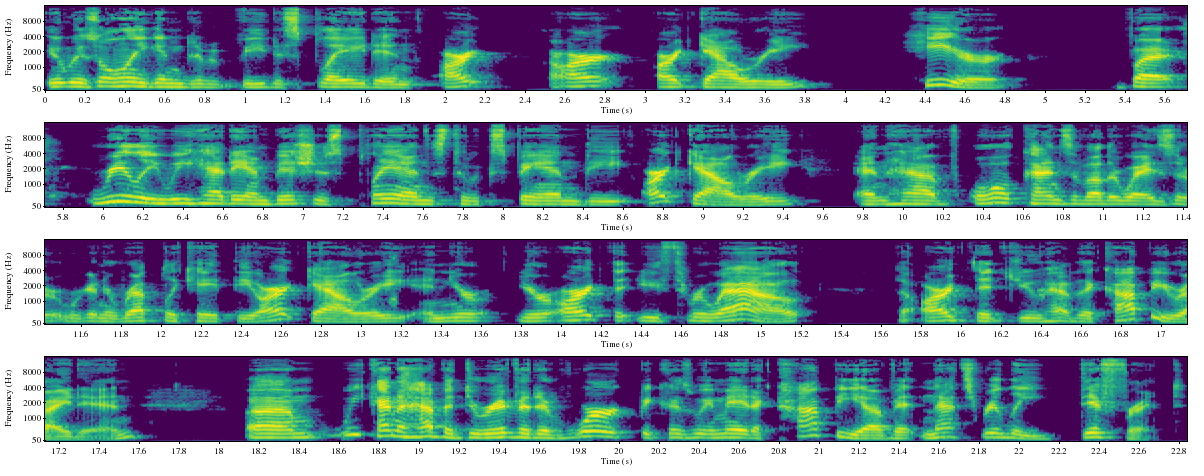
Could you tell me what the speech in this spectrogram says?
it was only going to be displayed in art our art gallery here." But really, we had ambitious plans to expand the art gallery and have all kinds of other ways that we're going to replicate the art gallery. And your your art that you threw out, the art that you have the copyright in, um, we kind of have a derivative work because we made a copy of it, and that's really different.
